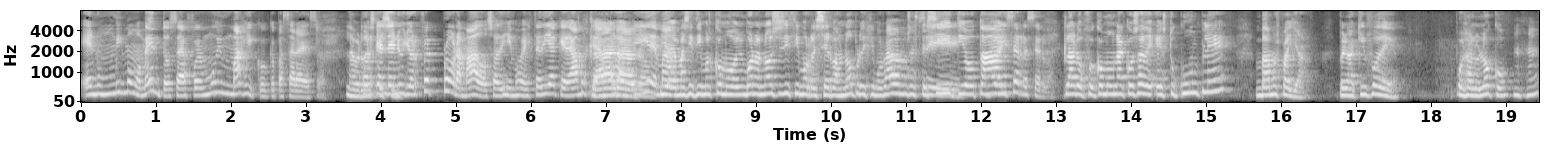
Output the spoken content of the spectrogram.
en un mismo momento. O sea, fue muy mágico que pasara eso. La verdad porque es que el de sí. New York fue programado, o sea, dijimos, este día quedamos, quedamos Claro, aquí y y demás. además hicimos como, bueno, no sé si hicimos reserva o no, pero dijimos, ah, vamos a este Sí. sitio, tal. Yo hice reserva. Claro, fue como una cosa de, es tu cumple, vamos para allá. Pero aquí fue de, pues a lo loco. Ujú.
